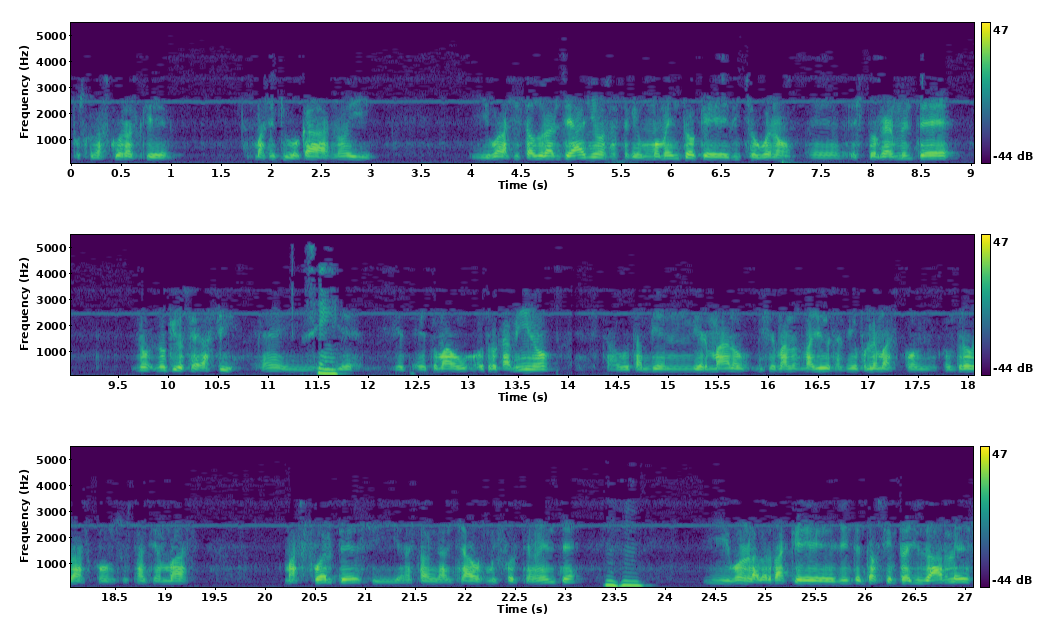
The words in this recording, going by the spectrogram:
pues con las cosas que más equivocadas, ¿no? Y, y bueno, así he estado durante años hasta que en un momento que he dicho, bueno, eh, esto realmente no, no quiero ser así, ¿eh? Y, Sí. y he, he- he tomado otro camino. He estado también mi hermano, mis hermanos mayores han tenido problemas con, con drogas, con sustancias más, más fuertes y han estado enganchados muy fuertemente. Y bueno, la verdad que yo he intentado siempre ayudarles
